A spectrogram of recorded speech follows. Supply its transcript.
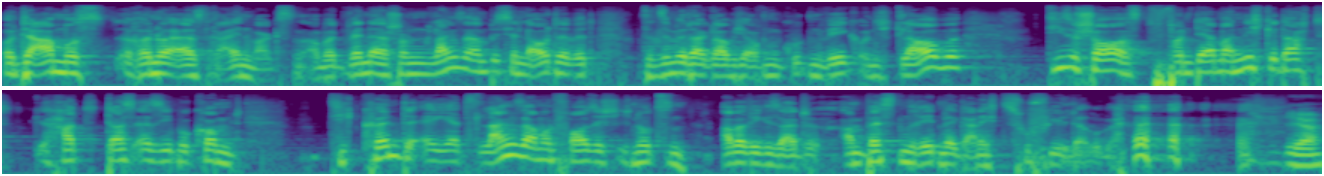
und da muss Renault erst reinwachsen. Aber wenn er schon langsam ein bisschen lauter wird, dann sind wir da, glaube ich, auf einem guten Weg. Und ich glaube, diese Chance, von der man nicht gedacht hat, dass er sie bekommt, die könnte er jetzt langsam und vorsichtig nutzen. Aber wie gesagt, am besten reden wir gar nicht zu viel darüber. ja,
